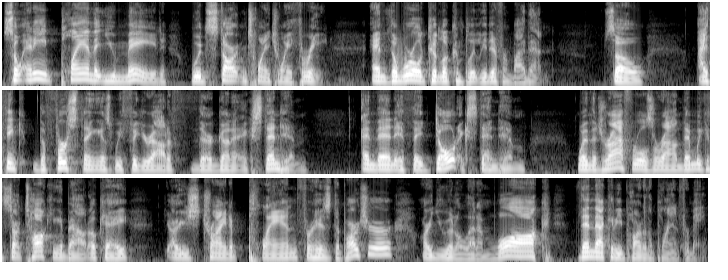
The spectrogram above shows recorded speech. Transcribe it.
So any plan that you made would start in 2023, and the world could look completely different by then. So I think the first thing is we figure out if they're going to extend him. And then if they don't extend him, when the draft rolls around, then we can start talking about okay, are you trying to plan for his departure? Are you going to let him walk? Then that could be part of the plan for me.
